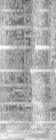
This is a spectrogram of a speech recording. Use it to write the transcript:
Música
